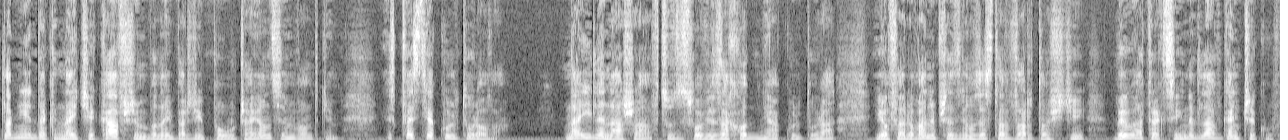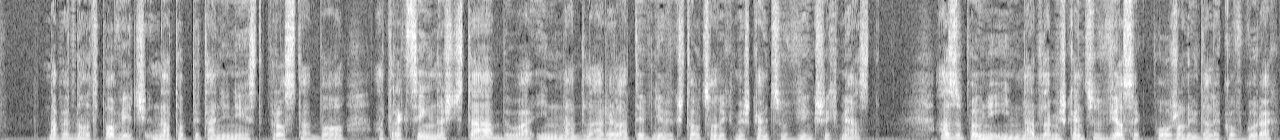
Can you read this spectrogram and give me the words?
Dla mnie jednak najciekawszym, bo najbardziej pouczającym wątkiem jest kwestia kulturowa. Na ile nasza, w cudzysłowie zachodnia, kultura i oferowany przez nią zestaw wartości były atrakcyjne dla Afgańczyków? Na pewno odpowiedź na to pytanie nie jest prosta, bo atrakcyjność ta była inna dla relatywnie wykształconych mieszkańców większych miast, a zupełnie inna dla mieszkańców wiosek położonych daleko w górach,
